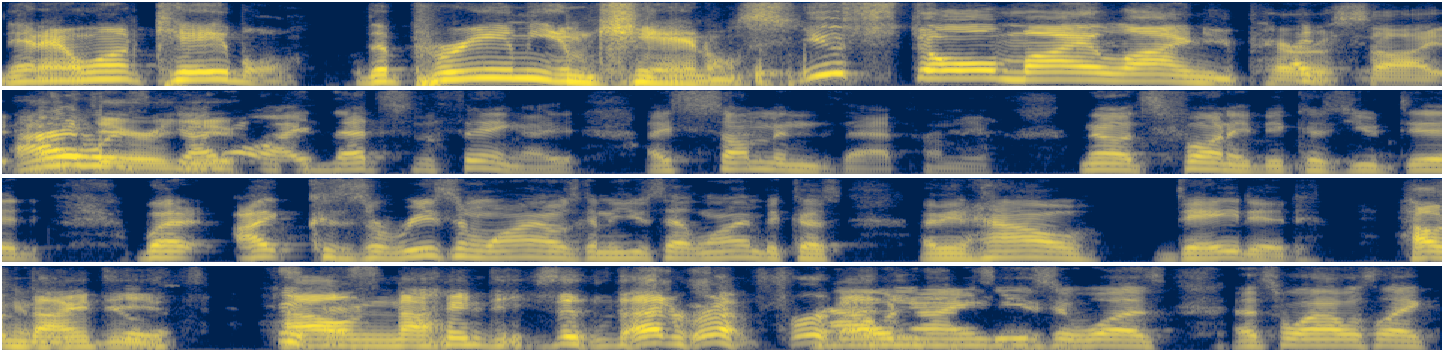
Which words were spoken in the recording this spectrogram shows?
Then I want cable, the premium channels. You stole my line, you parasite. How I was, dare I you? know, I, that's the thing. I, I summoned that from you. No, it's funny because you did, but I, because the reason why I was going to use that line because I mean, how dated, How 90s? How. 90s is that reference? how 90s it was. That's why I was like,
